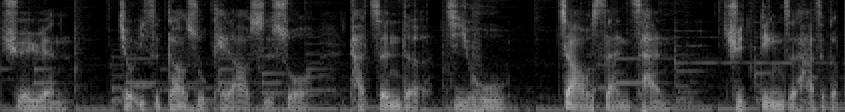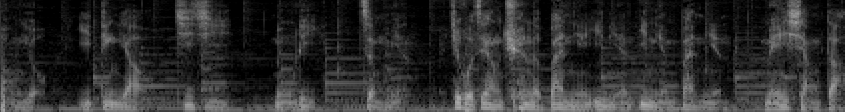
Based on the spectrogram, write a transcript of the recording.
学员就一直告诉 K 老师说，他真的几乎照三餐去盯着他这个朋友，一定要积极。努力正面，结果这样劝了半年、一年、一年半年，没想到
